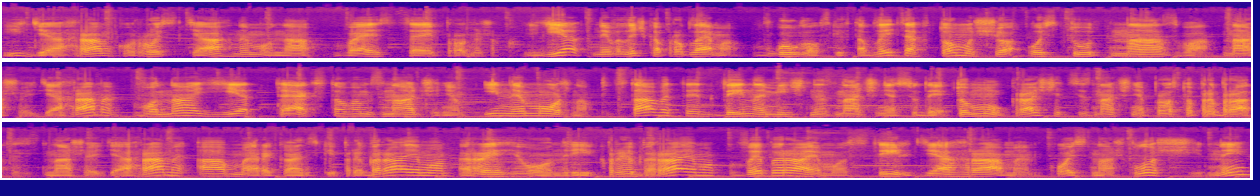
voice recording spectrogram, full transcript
І діаграмку розтягнемо на весь цей проміжок. Є невеличка проблема в гугловських таблицях в тому, що ось тут назва нашої діаграми, вона є текстовим значенням і не можна підставити динамічне значення сюди. Тому краще ці значення просто прибрати з нашої діаграми. Американський прибираємо, регіон рік прибираємо, вибираємо стиль діаграми. Ось наш площідний.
